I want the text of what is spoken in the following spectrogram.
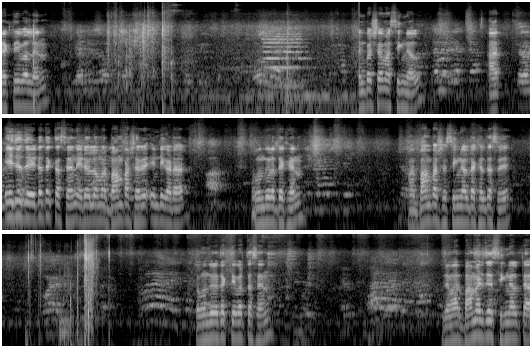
দেখতেই পারলেন। পাশে আমার সিগন্যাল আর এই যে যে এটা দেখতেছেন, এটা হলো আমার বাম পাশের ইন্ডিকেটার তো বন্ধুরা, দেখেন, আমার বাম পাশের সিগন্যালটা খেলতেছে। তো বন্ধুরা, দেখতে পারতেছেন যে আমার বামের যে সিগন্যালটা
